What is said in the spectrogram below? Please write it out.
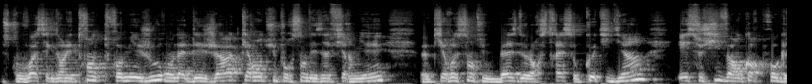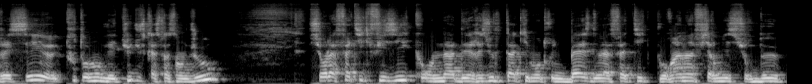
Ce qu'on voit, c'est que dans les 30 premiers jours, on a déjà 48% des infirmiers qui ressentent une baisse de leur stress au quotidien, et ce chiffre va encore progresser tout au long de l'étude jusqu'à 60 jours. Sur la fatigue physique, on a des résultats qui montrent une baisse de la fatigue pour un infirmier sur deux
